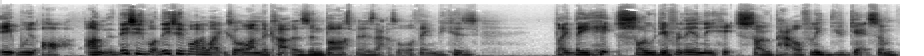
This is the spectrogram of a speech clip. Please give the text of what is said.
it was oh um, this is what this is why I like sort of undercutters and bar spinners that sort of thing because like they hit so differently and they hit so powerfully you get some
